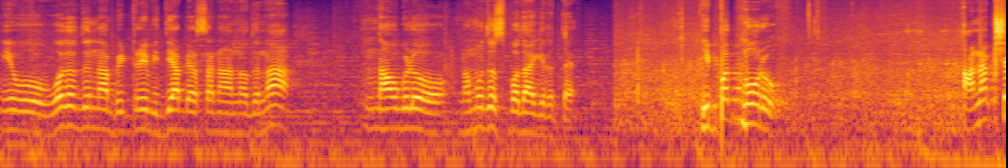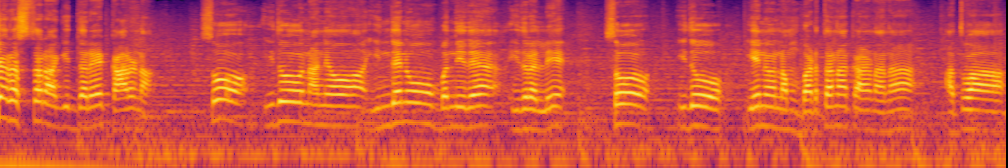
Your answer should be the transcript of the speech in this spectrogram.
ನೀವು ಓದೋದನ್ನು ಬಿಟ್ಟರೆ ವಿದ್ಯಾಭ್ಯಾಸನ ಅನ್ನೋದನ್ನು ನಾವುಗಳು ನಮೂದಿಸ್ಬೋದಾಗಿರುತ್ತೆ. ಇಪ್ಪತ್ತ್ಮೂರು ಅನಕ್ಷರಸ್ಥರಾಗಿದ್ದರೆ ಕಾರಣ. ಸೊ, ಇದು ನಾನು ಹಿಂದೆನೂ ಬಂದಿದೆ ಇದರಲ್ಲಿ. ಸೊ, ಇದು ಏನು ನಮ್ಮ ಬಡತನ ಕಾರಣನ? ಅಥವಾ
